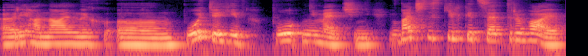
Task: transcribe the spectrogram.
е, регіональних е, потягів по Німеччині. І бачите, скільки це триває.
